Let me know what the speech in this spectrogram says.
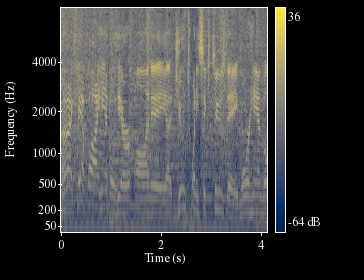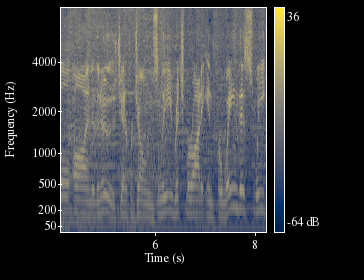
All right, KFI Handel here on a uh, June 26 Tuesday. More Handel on the news. Jennifer Jones Lee, Rich Marotta in for Wayne this week,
